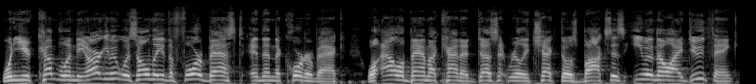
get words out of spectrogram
when you come when the argument was only the four best and then the quarterback, well Alabama kind of doesn't really check those boxes even though I do think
